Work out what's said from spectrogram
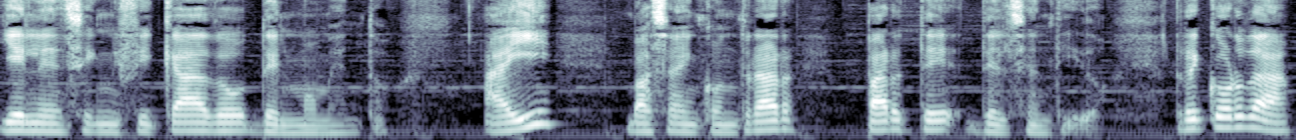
y en el significado del momento. Ahí vas a encontrar parte del sentido. Recordá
